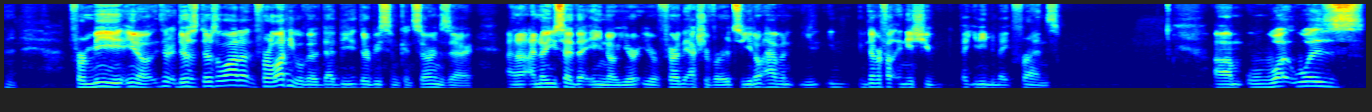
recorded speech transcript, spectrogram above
for me, you know, there, there's there's a lot of for a lot of people there that be there'd be some concerns there. And I know you said that you know you're you're fairly extroverted, so you don't have an you, you've never felt an issue that you need to make friends. Um, what was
